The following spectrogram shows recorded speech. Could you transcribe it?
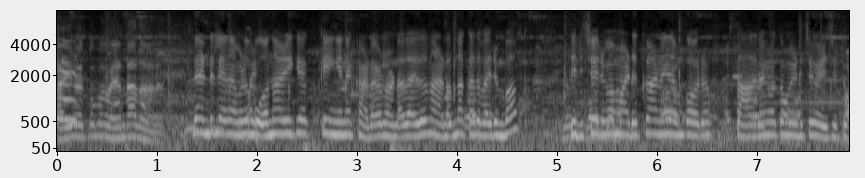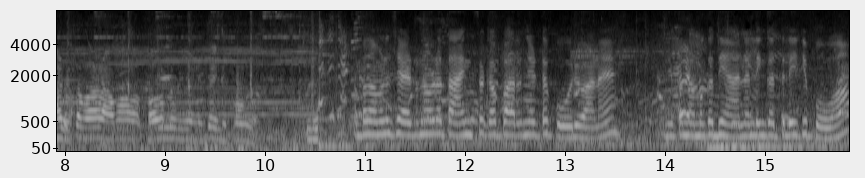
കൈ വെക്കുമ്പോ വേണ്ടെന്നാ പറയുന്നത് കണ്ടില്ലേ നമ്മൾ പോകുന്ന വഴിക്കൊക്കെ ഇങ്ങനെ കടകളുണ്ട്. അതായത് നടന്നൊക്കെ അത് വരുമ്പോ തിരിച്ചു വരുമ്പോ മടുക്കുകയാണെങ്കിൽ നമുക്ക് ഓരോ സാധനങ്ങളൊക്കെ മേടിച്ച് കഴിച്ചിട്ട് പോകും അപ്പൊ നമ്മൾ ചേട്ടനോട് താങ്ക്സ് ഒക്കെ പറഞ്ഞിട്ട് പോരുവാണേ. ഇനിയിപ്പോൾ നമുക്ക് ധ്യാനലിംഗത്തിലേക്ക് പോവാം.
